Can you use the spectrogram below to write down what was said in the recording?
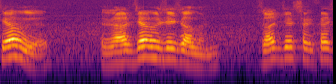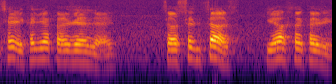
त्यामुळं राज्यामध्ये जाऊन राज्य सरकारच्या एखाद्या कार्यालयात तासन तास या प्रकारे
